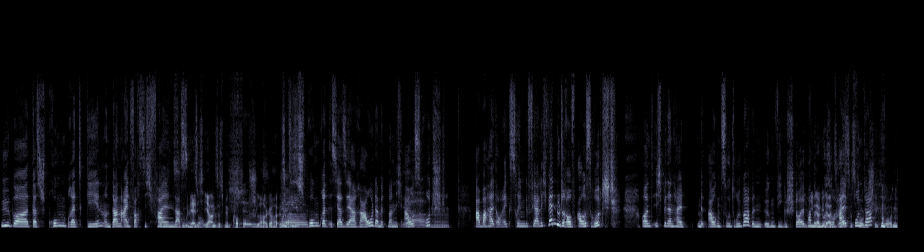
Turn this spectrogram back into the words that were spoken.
über das Sprungbrett gehen und dann einfach sich fallen Gott. lassen. Du, der hätte so. ich eher Angst, dass ich mir den Kopf Stimmt. aufschlage. Und Alter. Ja. dieses Sprungbrett ist ja sehr rau, damit man nicht Ja. ausrutscht. Mhm. Aber halt auch extrem gefährlich, wenn du drauf ausrutscht. Und ich bin dann halt mit Augen zu drüber, bin irgendwie gestolpert und nur wieder so als halb runter.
